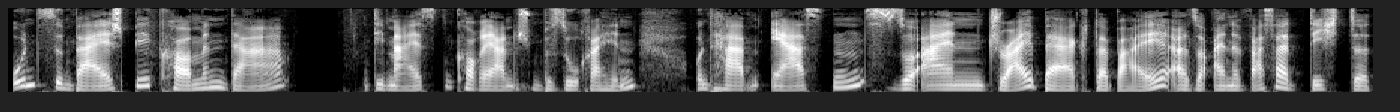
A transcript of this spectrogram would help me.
Und zum Beispiel kommen da die meisten koreanischen Besucher hin und haben erstens so einen Dry Bag dabei, also eine wasserdichte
